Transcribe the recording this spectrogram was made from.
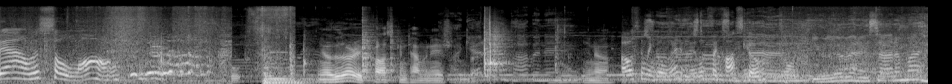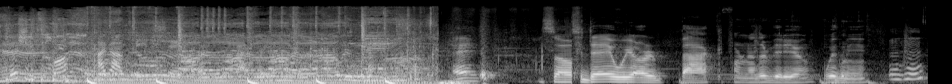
Damn, it's so long. You know, there's already cross contamination. You know. I was gonna go in. It looks like Costco. You living inside of my head. I got beef shake. Hey. So today we are back for another video with me. Mm-hmm.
